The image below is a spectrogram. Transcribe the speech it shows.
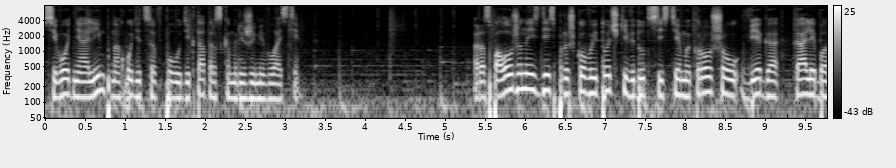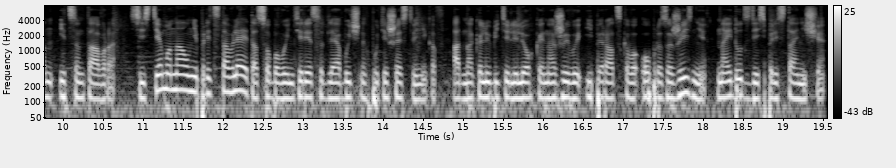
Сегодня Олимп находится в полудиктаторском режиме власти. Расположенные здесь прыжковые точки ведут в системы Крошоу, Вега, Калибан и Центавра. Система Нал не представляет особого интереса для обычных путешественников, однако любители легкой наживы и пиратского образа жизни найдут здесь пристанище.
